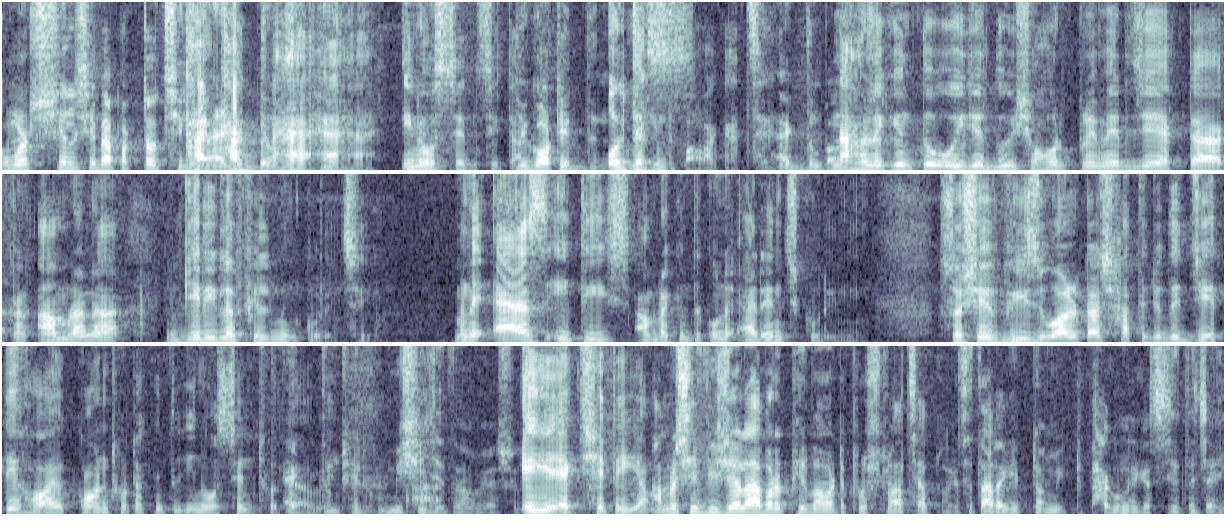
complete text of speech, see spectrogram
কমার্শিয়াল সেই ব্যাপারটাও ছিল থাকবে না হ্যাঁ হ্যাঁ হ্যাঁ ইনোসেন্সিটা ইউ গট ইট দেন ওইটা কিন্তু পাওয়া গেছে। একদম না হলে কিন্তু ওই যে দুই শহর প্রেমের যে একটা আমরা না গেরিলা ফিল্মিং করেছি। মানে অ্যাজ ইট ইজ আমরা কিন্তু কোনো অ্যারেঞ্জ করিনি। সো সেই ভিজুয়ালটার সাথে যদি যেতে হয় কণ্ঠটা কিন্তু ইনোসেন্ট হতে হবে। একদম সেরকম মিশিয়ে যেতে হবে আসলে। এই এক সেটাই আমরা। আমরা সেই ভিজুয়ালে আবার ফিরবো আমার একটা প্রশ্ন আছে আপনার কাছে তার আগে একটু আমি একটু ফাগুনের কাছে যেতে চাই।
